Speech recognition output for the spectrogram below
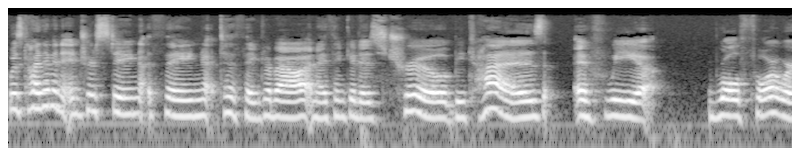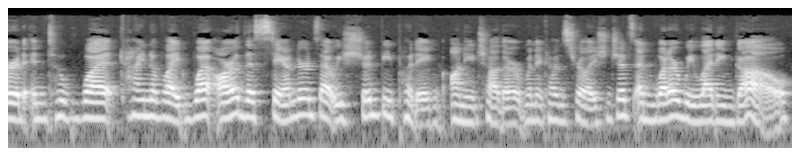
was kind of an interesting thing to think about and I think it is true because if we roll forward into what kind of like what are the standards that we should be putting on each other when it comes to relationships and what are we letting go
